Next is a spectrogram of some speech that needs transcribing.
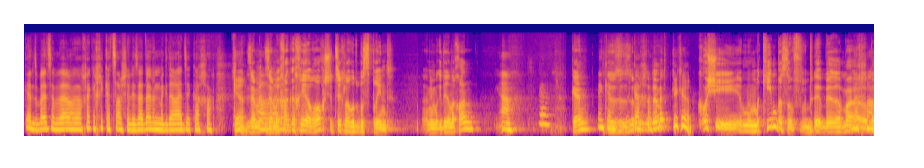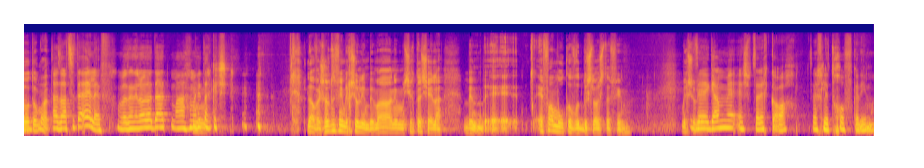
כן, זה בעצם, זה המרחק הכי קצר שלי, זה עדיין אני מגדירה את זה ככה. כן. זה המרחק הכי ארוך שצריך לרוץ בו ספרינט. אני מגדיר נכון? אה. כן? כן, זה באמת קושי מכים בסוף ברמה באוטומט. אז רצית אלף, ואז אני לא יודעת מה יותר קשה. לא, אבל שלושת אלפים מכשולים, במה, אני ממשיך את השאלה, איפה המורכבות בשלושת אלפים? זה גם שצריך כוח, צריך לדחוף קדימה.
